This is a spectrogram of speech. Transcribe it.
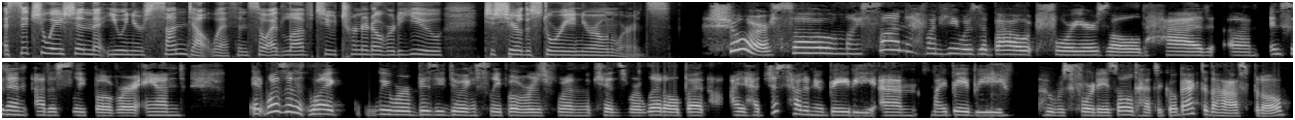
a situation that you and your son dealt with. And so I'd love to turn it over to you to share the story in your own words. Sure. So my son, when he was about four years old, had an incident at a sleepover and it wasn't like we were busy doing sleepovers when the kids were little, but I had just had a new baby, and my baby, who was four days old, had to go back to the hospital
